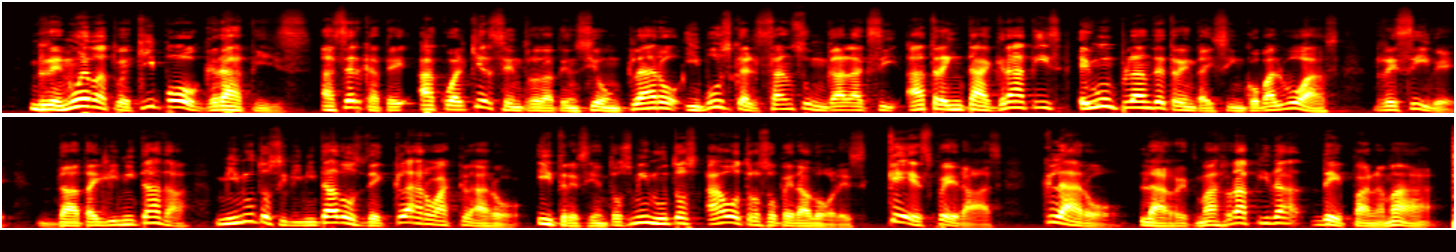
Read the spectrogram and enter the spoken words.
Renueva tu equipo gratis. Acércate a cualquier centro de atención Claro y busca el Samsung Galaxy A30 gratis en un plan de 35 balboas. Recibe data ilimitada, minutos ilimitados de Claro a Claro y 300 minutos a otros operadores. ¿Qué esperas? Claro, la red más rápida de Panamá.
